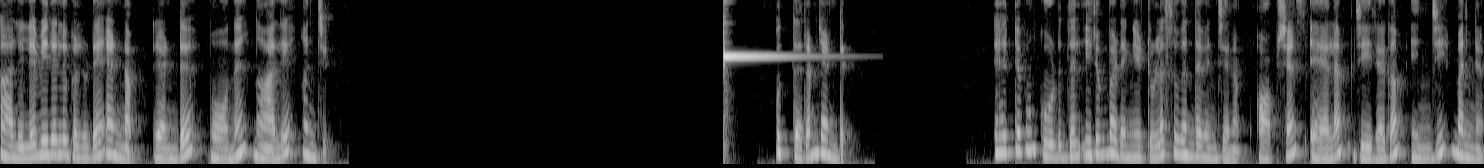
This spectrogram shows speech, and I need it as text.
കാലിലെ വിരലുകളുടെ എണ്ണം. രണ്ട് മൂന്ന് നാല് അഞ്ച്. ഉത്തരം രണ്ട്. ഏറ്റവും കൂടുതൽ ഇരുമ്പടങ്ങിയിട്ടുള്ള സുഗന്ധവ്യഞ്ജനം. ഓപ്ഷൻസ് ഏലം ജീരകം ഇഞ്ചി മഞ്ഞൾ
